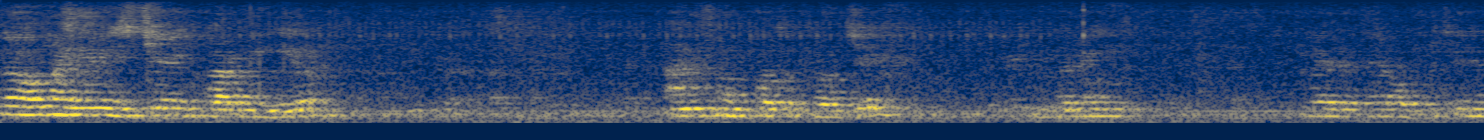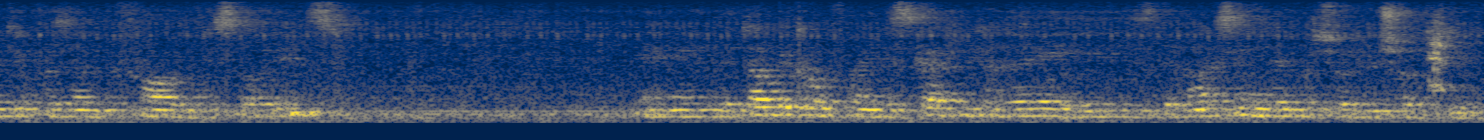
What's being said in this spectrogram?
Hello, my name is Genick Bar-Meir. I'm from Potto Project. Very glad that I have opportunity to present in front of this audience. And the topic of my discussion today is the maximum temperature in short tube.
